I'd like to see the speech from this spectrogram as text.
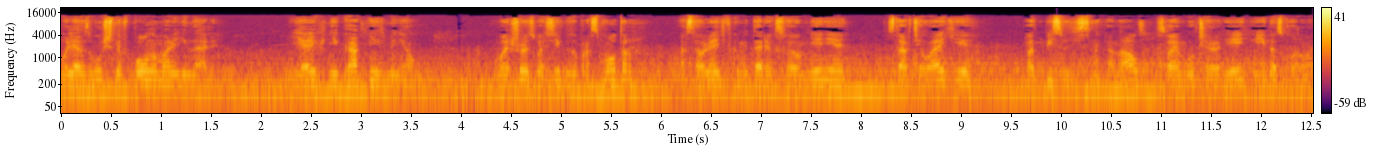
были озвучены в полном оригинале. Я их никак не изменял. Большое спасибо за просмотр, оставляйте в комментариях свое мнение, ставьте лайки, подписывайтесь на канал. С вами был Чародей и до скорого.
